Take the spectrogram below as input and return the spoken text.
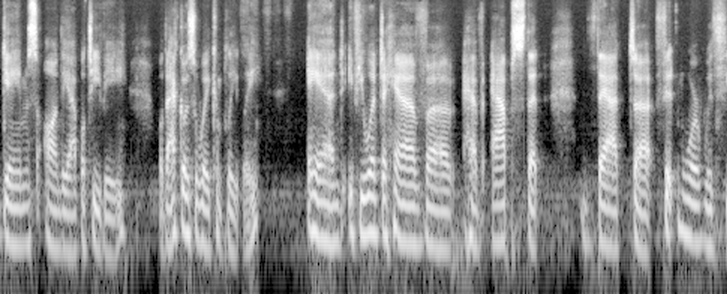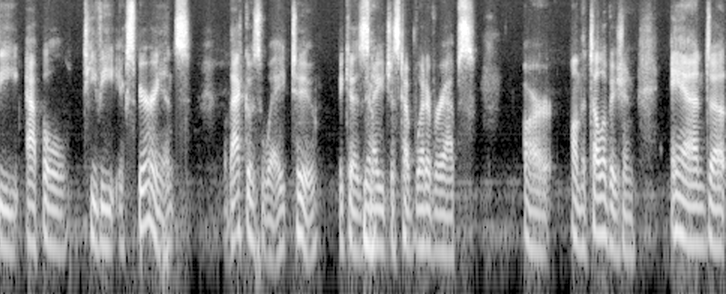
games on the Apple TV, well that goes away completely. And if you want to have uh, have apps that that uh, fit more with the Apple TV experience, well, that goes away too because yeah. now you just have whatever apps are on the television, and uh,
